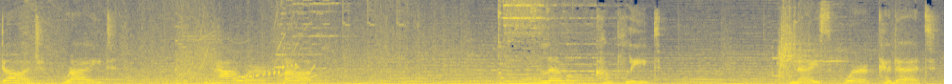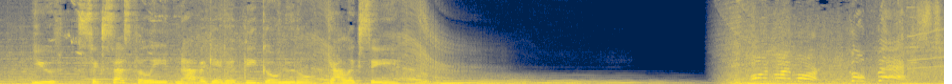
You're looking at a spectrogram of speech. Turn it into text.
Dodge right. Power up. Level complete. Nice work, Cadet. You've successfully navigated the Go Noodle Galaxy. On my mark, go fast!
